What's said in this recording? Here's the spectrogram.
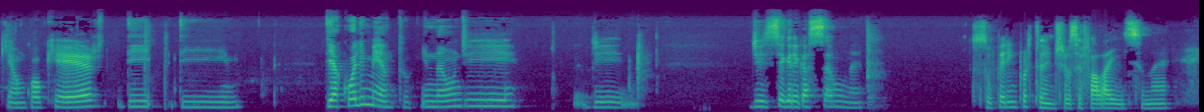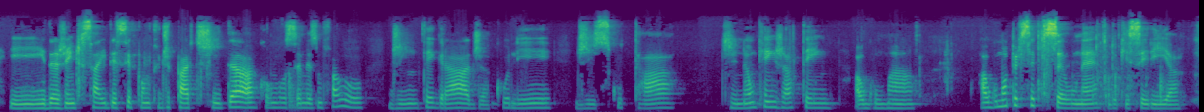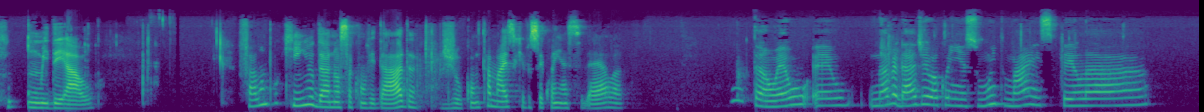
Que é um qualquer de, de, de acolhimento e não de, de, de segregação, né? Super importante você falar isso, né? E da gente sair desse ponto de partida, como você mesmo falou, de integrar, de acolher, de escutar, de não quem já tem alguma alguma percepção, né, do que seria um ideal. Fala um pouquinho da nossa convidada, Ju, conta mais o que você conhece dela. Então, eu, eu na verdade eu a conheço muito mais pela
